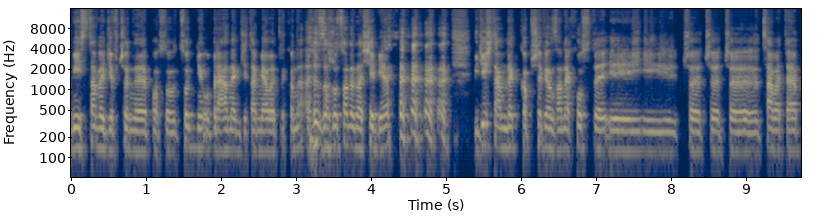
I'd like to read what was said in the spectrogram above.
miejscowe dziewczyny po prostu cudnie ubrane, gdzie tam miały tylko na, zarzucone na siebie gdzieś tam lekko przewiązane chusty i, i czy, czy, czy całe te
